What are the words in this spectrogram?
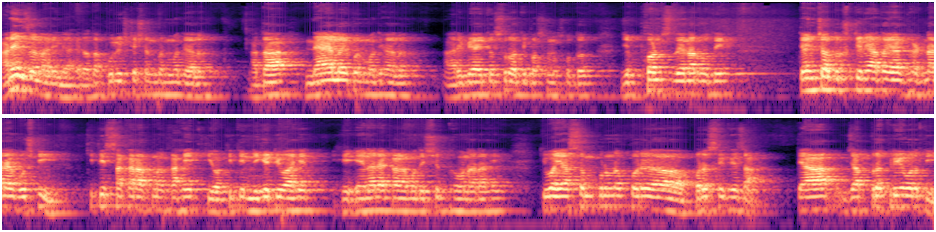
अनेक जण आलेले आहेत. आता पोलीस स्टेशन पण मध्ये आलं आता न्यायालय पण मध्ये आलं. आरबीआय तर सुरुवातीपासूनच होतं. जे फंड्स देणार होते त्यांच्या दृष्टीने आता या घडणाऱ्या गोष्टी किती सकारात्मक आहेत किंवा किती निगेटिव्ह आहेत हे येणाऱ्या काळामध्ये सिद्ध होणार आहे. किंवा या संपूर्ण पर परिस्थितीचा त्या ज्या प्रक्रियेवरती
